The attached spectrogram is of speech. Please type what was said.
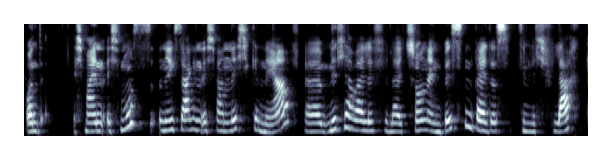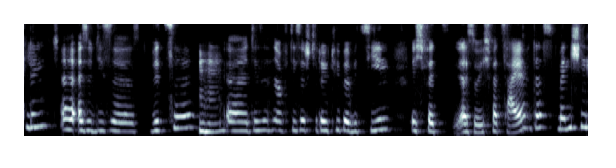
Und ich meine, ich muss nicht sagen, ich war nicht genervt. Äh, mittlerweile vielleicht schon ein bisschen, weil das ziemlich flach klingt. Äh, also diese Witze, mhm. äh, die sich auf diese Stereotype beziehen. Ich also ich verzeihe das Menschen.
